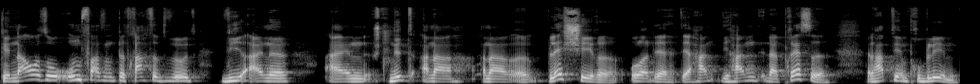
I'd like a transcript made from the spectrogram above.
genauso umfassend betrachtet wird wie eine ein Schnitt an einer, an einer äh, Blechschere oder der, der Hand, die Hand in der Presse, dann habt ihr ein Problem.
